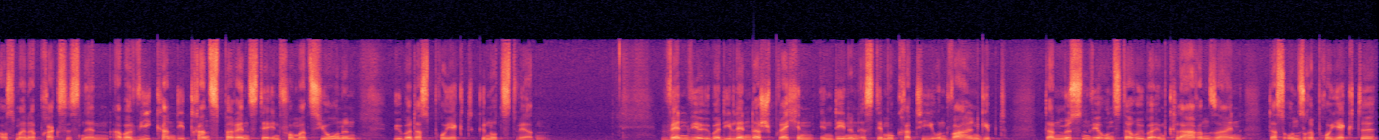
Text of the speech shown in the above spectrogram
aus meiner Praxis nennen, aber wie kann die Transparenz der Informationen über das Projekt genutzt werden. Wenn wir über die Länder sprechen, in denen es Demokratie und Wahlen gibt, dann müssen wir uns darüber im Klaren sein, dass unsere Projekte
